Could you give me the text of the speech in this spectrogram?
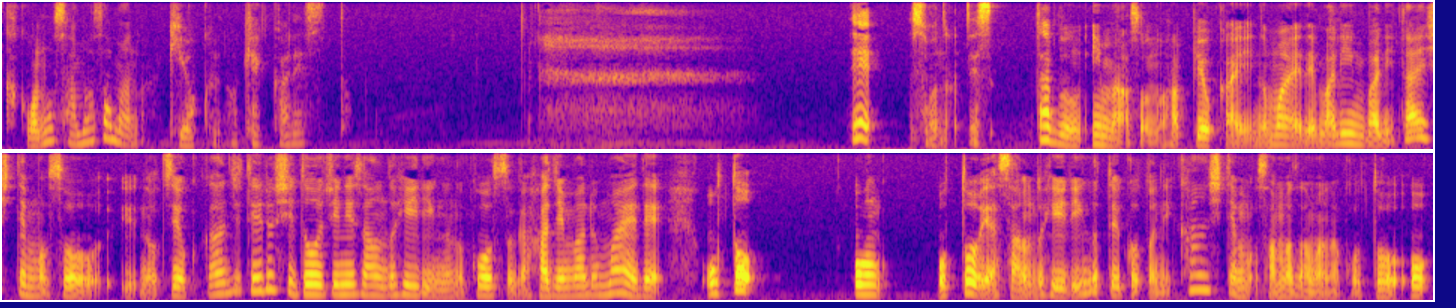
過去のさまざまな記憶の結果ですと。でそうなんです多分今その発表会の前でマリンバに対してもそういうのを強く感じているし同時にサウンドヒーリングのコースが始まる前で音音音やサウンドヒーリングということに関してもさまざまなことを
